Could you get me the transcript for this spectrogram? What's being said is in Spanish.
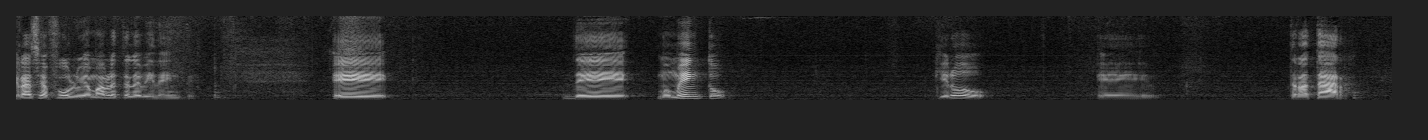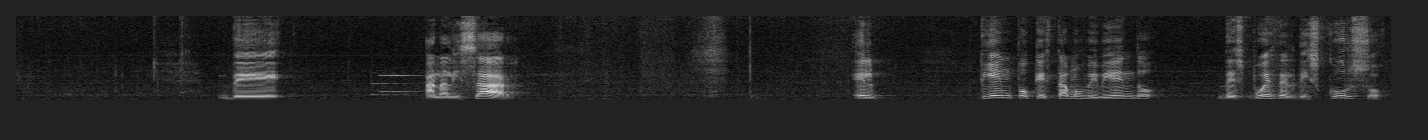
Gracias, Fulvio, amable televidente. Eh, de momento, quiero eh, tratar de analizar el tiempo que estamos viviendo después del discurso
